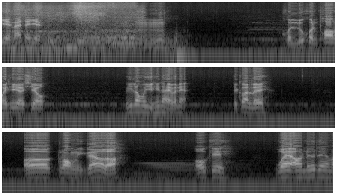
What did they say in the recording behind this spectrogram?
เย็นนะใจเย็นอื้อหือคนลุกคนพองไปทีเดียวเชียวเฮ้ยเรามาอยู่ที่ไหนวะเนี่ย เดี๋ยวก่อนเลย เออกล่องอีกแล้วเหรอ โอเค Where on earth am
